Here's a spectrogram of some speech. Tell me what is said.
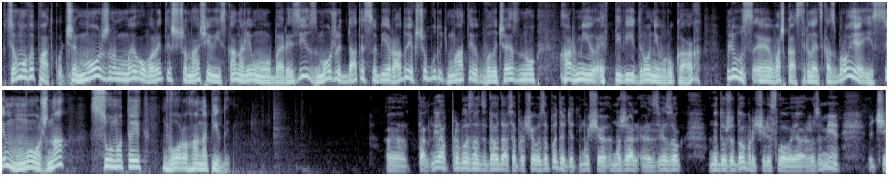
В цьому випадку, чи можемо ми говорити, що наші війська на лівому березі зможуть дати собі раду, якщо будуть мати величезну армію fpv дронів в руках, плюс е, важка стрілецька зброя, і з цим можна сунути ворога на південь? Е, Так, ну я приблизно здогадався, про що ви запитуєте, тому що, на жаль, е, зв'язок не дуже добрий через слово, я розумію. Чи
